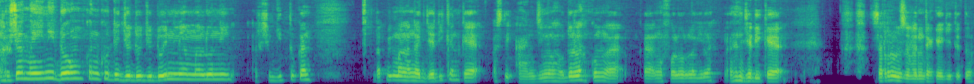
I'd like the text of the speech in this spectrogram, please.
harusnya sama ini dong kan gue udah jodoh-jodohin nih sama lu nih. Harusnya gitu kan tapi malah nggak jadi kan kayak pasti anjing lah. Udahlah gue nggak ngefollow lagi lah. Jadi kayak seru sebenarnya kayak gitu tuh.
